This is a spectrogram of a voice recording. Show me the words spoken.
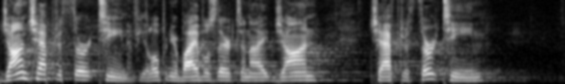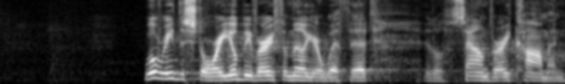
John chapter 13. If you'll open your Bibles there tonight, John chapter 13. We'll read the story. You'll be very familiar with it, it'll sound very common.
